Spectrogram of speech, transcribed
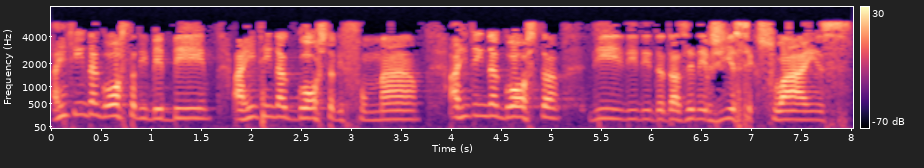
A gente ainda gosta de beber, a gente ainda gosta de fumar, a gente ainda gosta de, de, de, das energias sexuais,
